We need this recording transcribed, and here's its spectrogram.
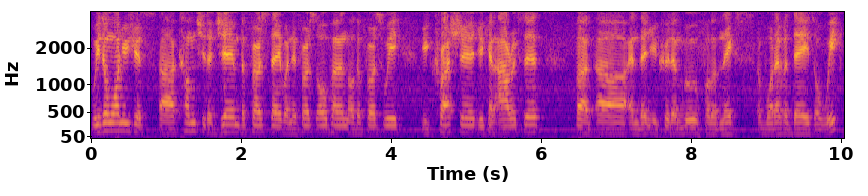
we don't want you to just uh, come to the gym the first day when they first open or the first week. You crush it, you can RX it, but uh, and then you couldn't move for the next whatever days or week.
